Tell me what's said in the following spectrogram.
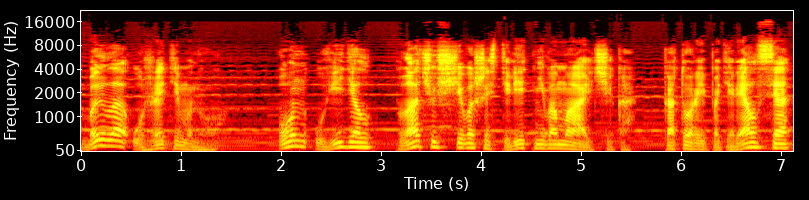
Было уже темно. Он увидел плачущего шестилетнего мальчика, который потерялся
